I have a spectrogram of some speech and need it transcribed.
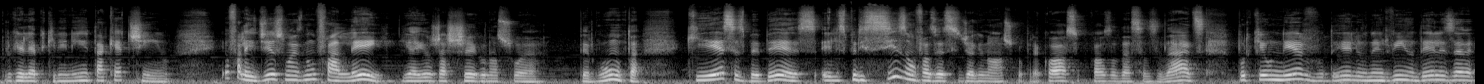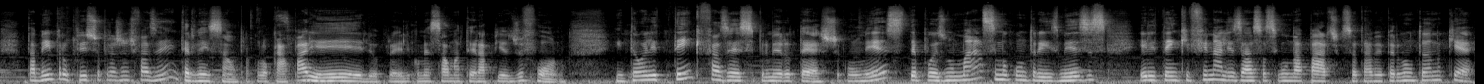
porque ele é pequenininho e está quietinho. Eu falei disso, mas não falei, e aí eu já chego na sua pergunta, que esses bebês, eles precisam fazer esse diagnóstico precoce por causa dessas idades, porque o nervo dele, o nervinho deles está é, tá bem propício para a gente fazer a intervenção, para colocar aparelho, para ele começar uma terapia de fono. Então ele tem que fazer esse primeiro teste com um mês, depois no máximo com três meses, ele tem que finalizar essa segunda parte que você estava me perguntando, que é,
